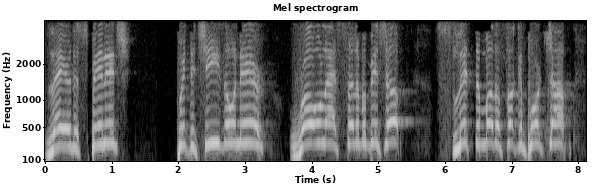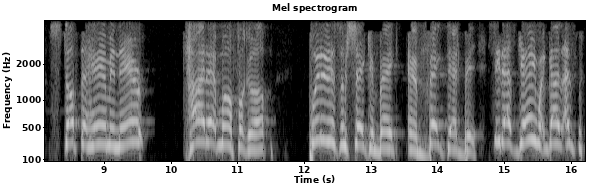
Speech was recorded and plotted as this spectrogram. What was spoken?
Layer the spinach, put the cheese on there, roll that son of a bitch up, slit the motherfucking pork chop, stuff the ham in there, tie that motherfucker up, put it in some shake and bake, and bake that bitch. See, that's game, right, guys. That's,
